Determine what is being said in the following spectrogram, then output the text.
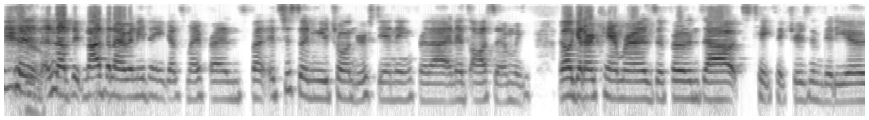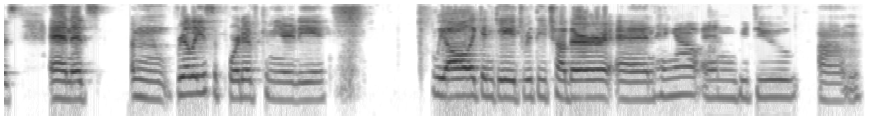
and not that, not that I have anything against my friends, but it's just a mutual understanding for that. And it's awesome. We, we all get our cameras and phones out to take pictures and videos. And it's a really supportive community. We all like engage with each other and hang out, and we do um,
